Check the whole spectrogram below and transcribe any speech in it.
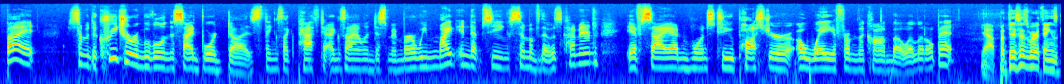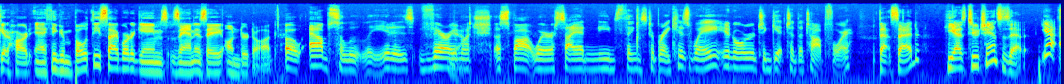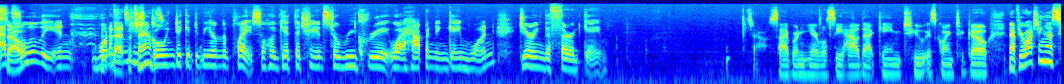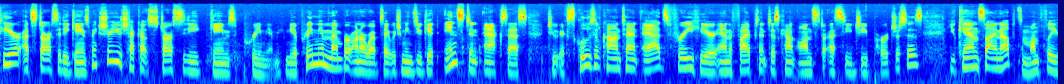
But some of the creature removal in the sideboard does. Things like Path to Exile and Dismember. We might end up seeing some of those come in if Syed wants to posture away from the combo a little bit. Yeah, but this is where things get hard, and I think in both these sideboard games, Zan is a underdog. Oh, absolutely. It is very Yeah. much a spot where Syed needs things to break his way in order to get to the top four. That said, he has two chances at it. Yeah, So, absolutely. and one of them he's chance. going to get to be on the play, so he'll get the chance to recreate what happened in game one during the third game. So, sideboarding here, we'll see how that game two is going to go. Now, if you're watching us here at Star City Games, make sure you check out Star City Games Premium. You can be a premium member on our website, which means you get instant access to exclusive content, ads free here, and a 5% discount on Star- SCG purchases. You can sign up. It's a monthly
